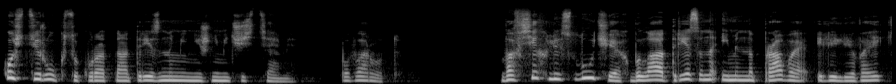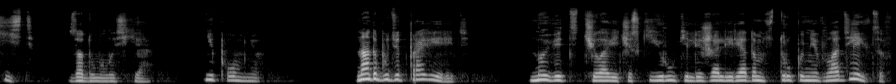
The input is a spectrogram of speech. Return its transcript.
Кости рук с аккуратно отрезанными нижними частями. Поворот. Во всех ли случаях была отрезана именно правая или левая кисть? Задумалась я. Не помню. Надо будет проверить. Но ведь человеческие руки лежали рядом с трупами владельцев.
